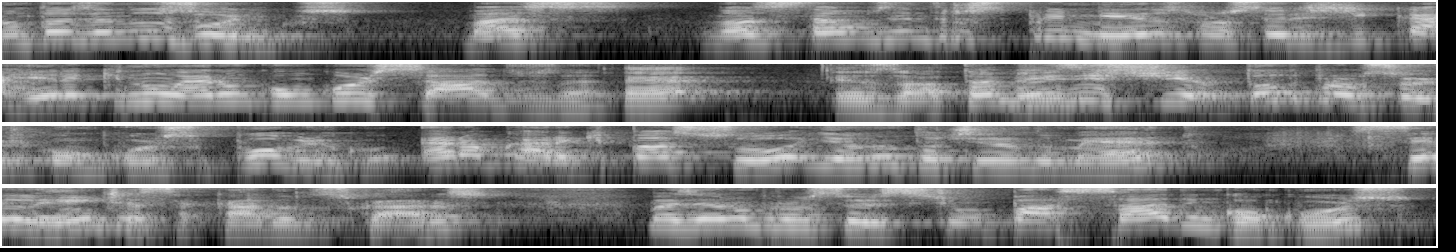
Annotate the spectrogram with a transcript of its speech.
não estou dizendo os únicos, mas nós estávamos entre os primeiros professores de carreira que não eram concursados, né? É, Não exatamente. existia. Todo professor de concurso público era o cara que passou, e eu não estou tirando mérito, excelente a sacada dos caras, mas eram professores que tinham passado em concurso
